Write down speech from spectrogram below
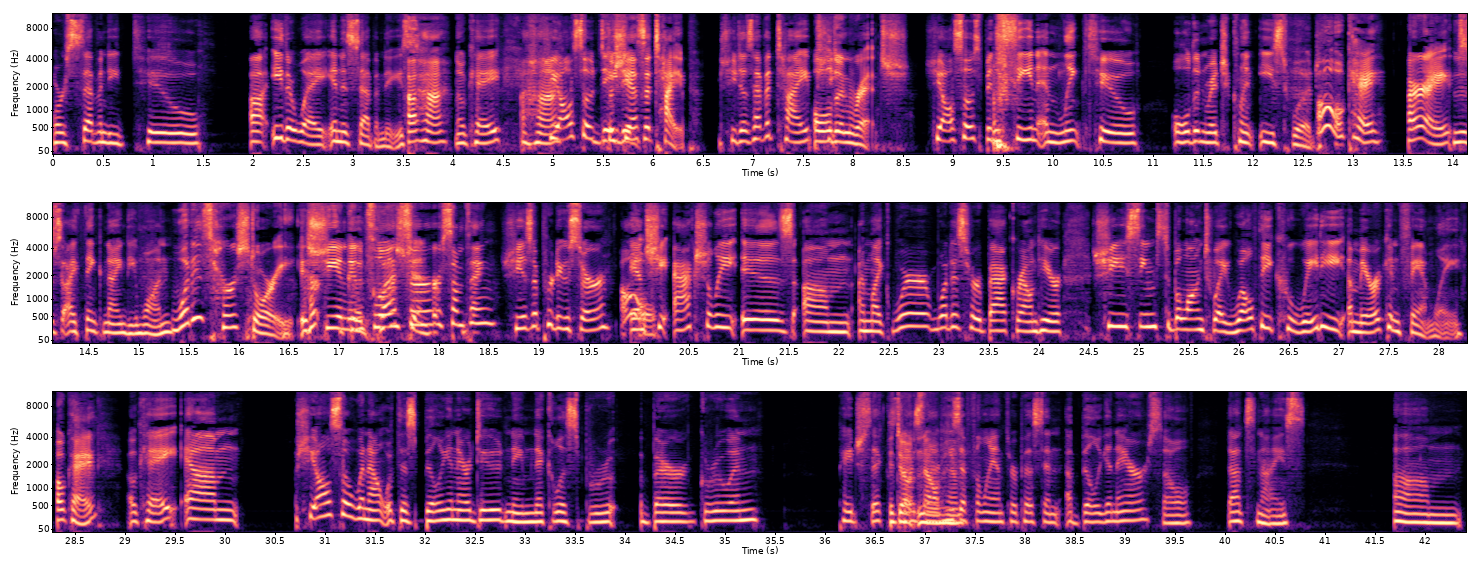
or 72 uh either way in his 70s Uh-huh. okay Uh-huh. she also dated. So she has a type, she does have a type old she, and rich. she also has been seen and linked to old and rich clint eastwood Oh, okay. All right. who's i think 91 What is her story? Is Her- she an influencer question. or something? she is a producer Oh. and she actually is um i'm like where what is her background here she seems to belong to a wealthy kuwaiti american family Okay. Okay. Um, she also went out with this billionaire dude named Nicolas Bru- Berggruen. Page six. I don't know that. He's a philanthropist and a billionaire, so that's nice. Um,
